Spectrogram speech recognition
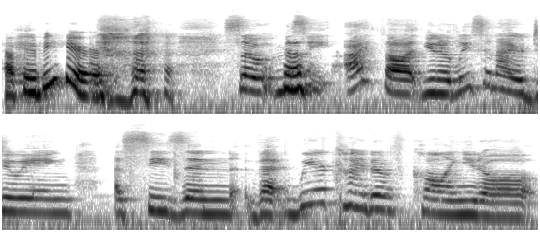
Happy to be here. So, Missy, I thought, you know, Lisa and I are doing a season that we're kind of calling, you know,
